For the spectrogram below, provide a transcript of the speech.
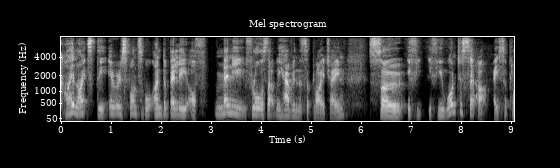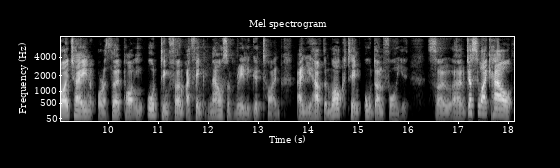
highlights the irresponsible underbelly of many flaws that we have in the supply chain. So if if you want to set up a supply chain or a third party auditing firm, I think now's a really good time, and you have the marketing all done for you. So uh, just like how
